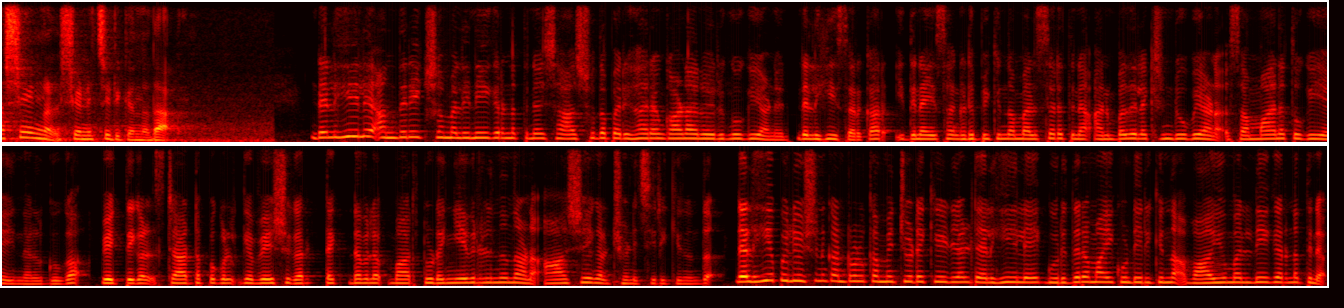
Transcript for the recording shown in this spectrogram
ആശയങ്ങൾ ക്ഷണിച്ചിരിക്കുന്നത്. ഡൽഹിയിലെ അന്തരീക്ഷ മലിനീകരണത്തിന് ശാശ്വത പരിഹാരം കാണാനൊരുങ്ങുകയാണ് ഡൽഹി സർക്കാർ ഇതിനായി സംഘടിപ്പിക്കുന്ന മത്സരത്തിന് അൻപത് ലക്ഷം രൂപയാണ് സമ്മാനത്തുകയായി നൽകുക. വ്യക്തികൾ സ്റ്റാർട്ടപ്പുകൾ ഗവേഷകർ ടെക് ഡെവലപ്മാർ തുടങ്ങിയവരിൽ നിന്നാണ് ആശയങ്ങൾ ക്ഷണിച്ചിരിക്കുന്നത്. ഡൽഹി പൊല്യൂഷൻ കൺട്രോൾ കമ്മിറ്റിയുടെ കീഴിൽ ഡൽഹിയിലെ ഗുരുതരമായി കൊണ്ടിരിക്കുന്ന വായു മലിനീകരണത്തിന്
